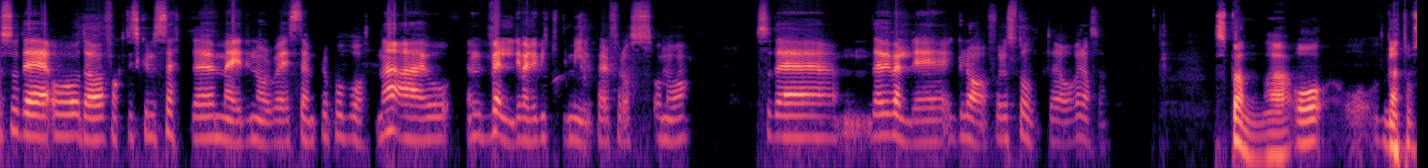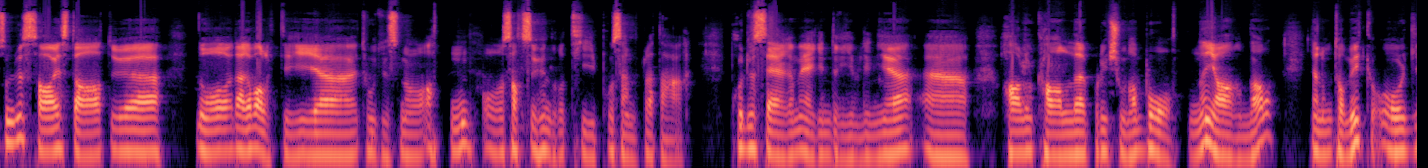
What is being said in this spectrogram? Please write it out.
så, det å da faktisk kunne sette Made in Norway-stempelet på båtene er jo en veldig veldig viktig milepæl for oss å nå. Så det, det, er vi veldig glade for og stolte over, altså. Spennende. Og nettopp som du sa i stad, at du eh, nå, dere valgte i uh, 2018 å satse 110 på dette her. Produsere med egen drivlinje, eh, ha lokal produksjon av båtene i Arendal gjennom Tomic, og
